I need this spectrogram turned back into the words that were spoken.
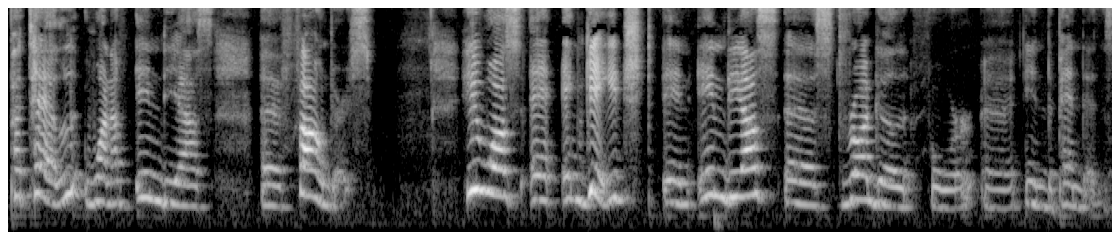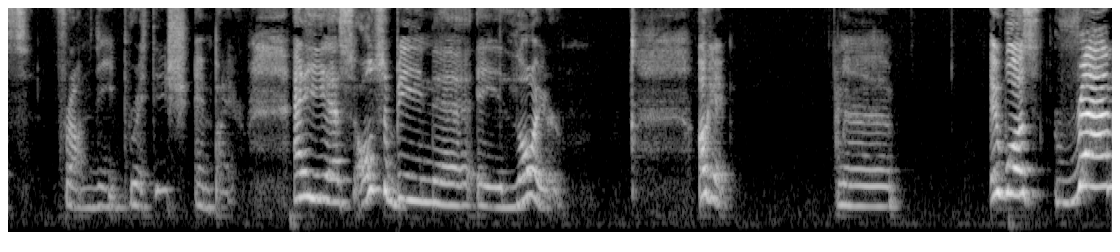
Patel, one of India's uh, founders. He was uh, engaged in India's uh, struggle for uh, independence from the British Empire. And he has also been uh, a lawyer. Okay. it was Ram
